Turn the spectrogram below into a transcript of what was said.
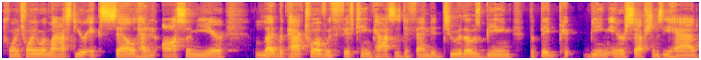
2021 last year excelled, had an awesome year led the Pac 12 with 15 passes defended, two of those being the big being interceptions he had.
